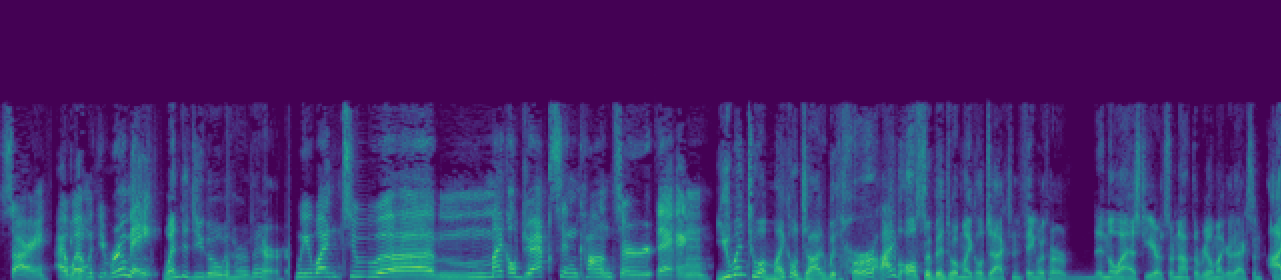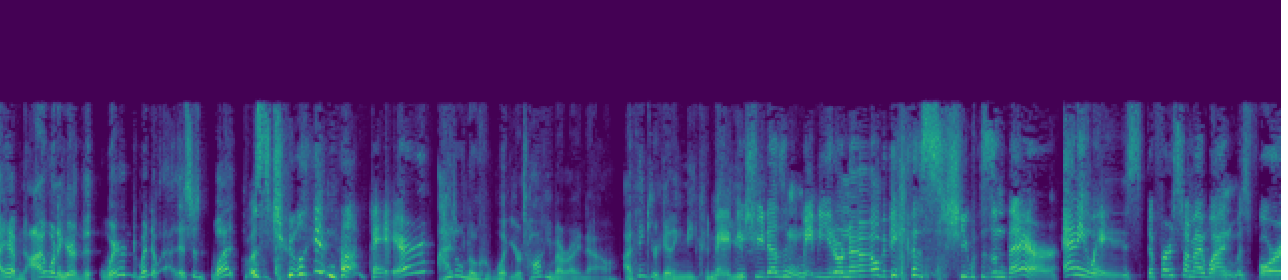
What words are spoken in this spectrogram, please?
Sorry, I You went with your roommate. When did you go with her there? We went to a Michael Jackson concert thing. You went to a Michael Jackson with her. I've also been to a Michael Jackson thing with her in the last year, so not the real Michael Jackson. I have. I want to hear that. Where? When? This is what? Was Julia not there? I don't know who, what you're talking about right now. I think you're getting me confused. Maybe she doesn't. Maybe you don't know because she wasn't there. Anyways, the first time I went was for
